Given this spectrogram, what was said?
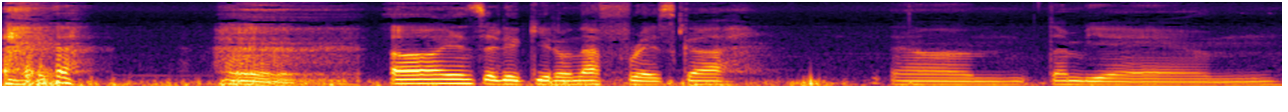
Ay, en serio quiero una fresca. también...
